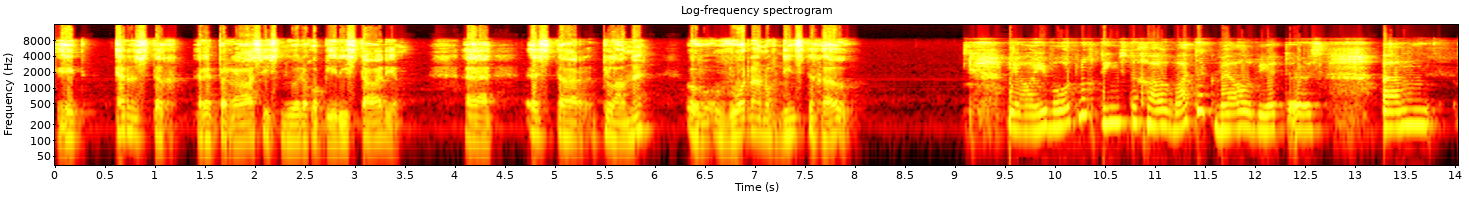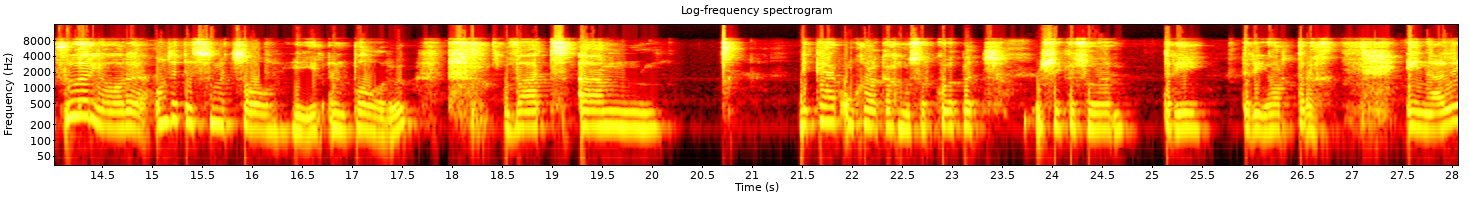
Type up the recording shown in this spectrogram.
het ernstig reparaties nodig op hierdie stadium. Uh, is daar planne, of word daar nog dienste gehou? Ja, hier word nog dienste gehou. Wat ek wel weet is, um, vroeger jare, ons het een smitsal hier in Palro, wat um, die kerk ongelukkig moes verkoop het, seker so drie, drie jaar terug. En hulle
